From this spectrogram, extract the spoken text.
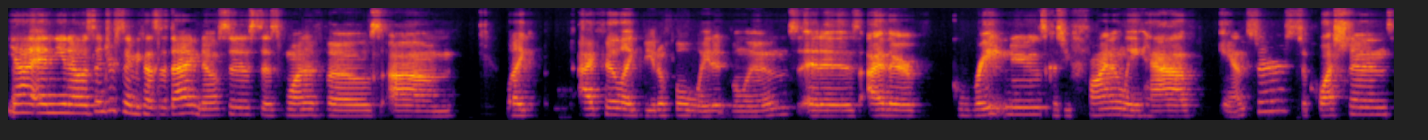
Yeah, and you know, it's interesting because the diagnosis is one of those um like I feel like beautiful weighted balloons. It is either great news because you finally have answers to questions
